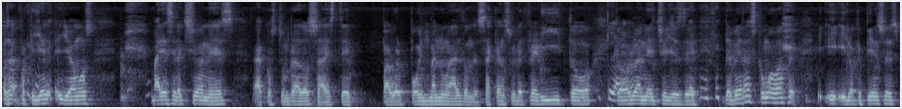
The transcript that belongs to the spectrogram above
O sea, porque ya llevamos varias elecciones acostumbrados a este PowerPoint manual donde sacan su letrerito, todo lo han hecho y es de, de veras, ¿cómo va? Y, y lo que pienso es,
